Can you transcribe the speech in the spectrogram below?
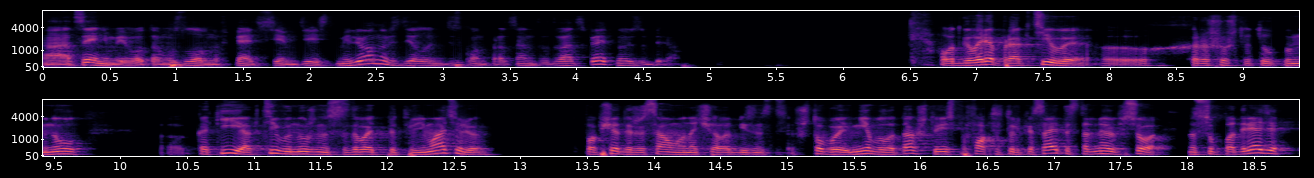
А, оценим его там условно в 5, 7, 10 миллионов, сделаем дисконт процентов 25, ну и заберем. А вот говоря про активы, э, хорошо, что ты упомянул, э, какие активы нужно создавать предпринимателю, вообще даже с самого начала бизнеса, чтобы не было так, что есть по факту только сайт, остальное все на субподряде,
